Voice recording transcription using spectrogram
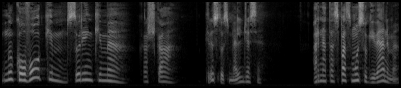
nu kovokim, surinkime kažką. Kristus meldžiasi. Ar ne tas pats mūsų gyvenime?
